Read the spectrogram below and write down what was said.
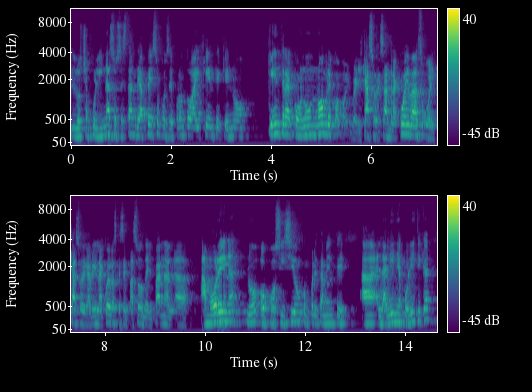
los chapulinazos están de a peso, pues de pronto hay gente que no que entra con un nombre como el caso de Sandra Cuevas o el caso de Gabriela Cuevas que se pasó del PAN a, a- a Morena, ¿no? oposición completamente a la línea política,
